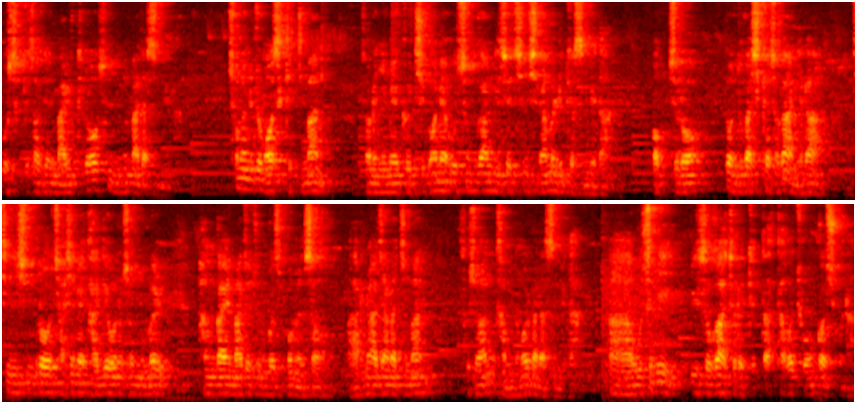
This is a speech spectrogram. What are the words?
우습게 서진 말투로 손님을 맞았습니다. 처음에는 좀 어색했지만 저는 이미 그 직원의 웃음과 미소의 진실함을 느꼈습니다. 억지로 또 누가 시켜서가 아니라 진심으로 자신의 가게에 오는 손님을 반가이 맞아주는 것을 보면서 말은 하지 않았지만 소소한 감동을 받았습니다. 아, 웃음이 미소가 저렇게 따뜻하고 좋은 것이구나.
